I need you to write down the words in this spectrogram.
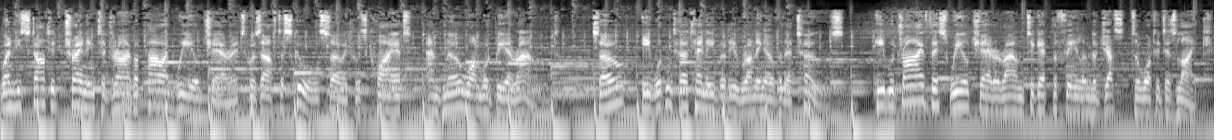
when he started training to drive a powered wheelchair it was after school so it was quiet, and no one would be around. So, he wouldn't hurt anybody running over their toes. He would drive this wheelchair around to get the feel and adjust to what it is like.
